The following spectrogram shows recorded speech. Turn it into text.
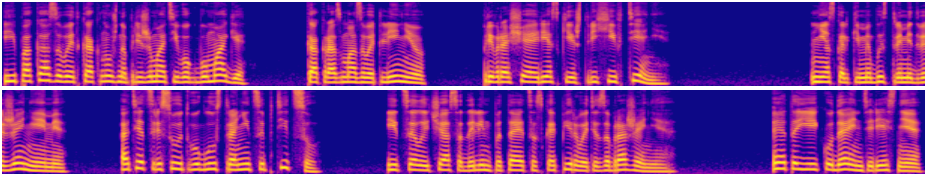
и показывает, как нужно прижимать его к бумаге, как размазывать линию, превращая резкие штрихи в тени. Несколькими быстрыми движениями Отец рисует в углу страницы птицу, и целый час Аделин пытается скопировать изображение. Это ей куда интереснее,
